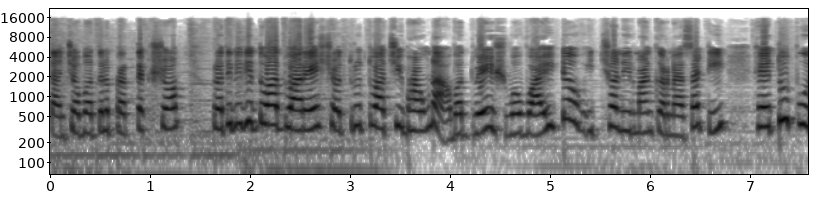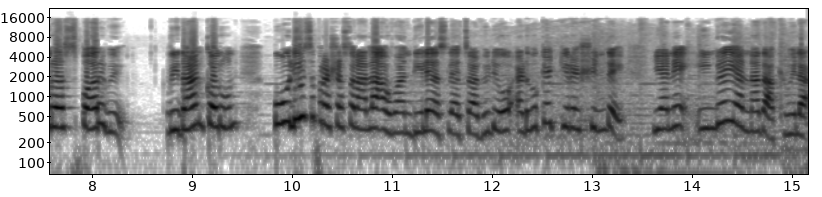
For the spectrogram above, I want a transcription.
त्यांच्याबद्दल प्रत्यक्ष प्रतिनिधित्वाद्वारे शत्रुत्वाची भावना व द्वेष व वाईट इच्छा निर्माण करण्यासाठी हेतू पुरस्पर वि- विधान करून पोलीस प्रशासनाला आव्हान दिले असल्याचा व्हिडिओ अॅडव्होकेट किरण शिंदे याने इंगळे यांना दाखविला.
